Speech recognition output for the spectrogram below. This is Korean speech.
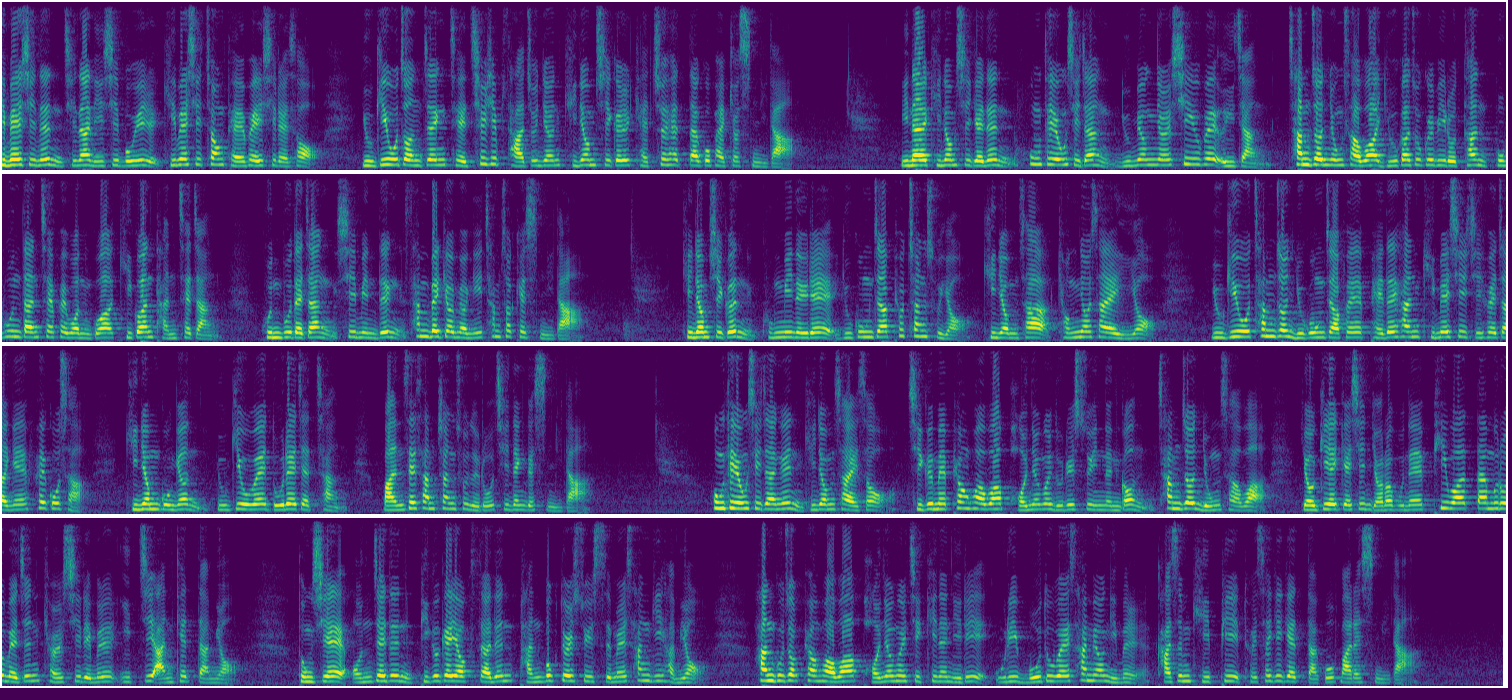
김해 시는 지난 25일 김해시청 대회실에서 6.25 전쟁 제74주년 기념식을 개최했다고 밝혔습니다. 이날 기념식에는 홍태용 시장, 유명렬 시의회 의장, 참전용사와 유가족을 비롯한 보훈단체 회원과 기관 단체장, 군부대장, 시민 등 300여 명이 참석했습니다. 기념식은 국민의례 유공자 표창 수여, 기념사, 격려사에 이어 6.25 참전 유공자회 배대한 김해시 지회장의 회고사, 기념 공연 6.25의 노래 제창, 만세 삼창 순으로 진행됐습니다. 홍태용 시장은 기념사에서 지금의 평화와 번영을 누릴 수 있는 건 참전 용사와 여기에 계신 여러분의 피와 땀으로 맺은 결실임을 잊지 않겠다며 동시에 언제든 비극의 역사는 반복될 수 있음을 상기하며 항구적 평화와 번영을 지키는 일이 우리 모두의 사명임을 가슴 깊이 되새기겠다고 말했습니다.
